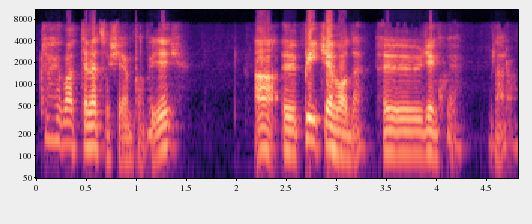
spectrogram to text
To chyba tyle, co chciałem powiedzieć. A, y, pijcie wodę. Y, dziękuję. Nara.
